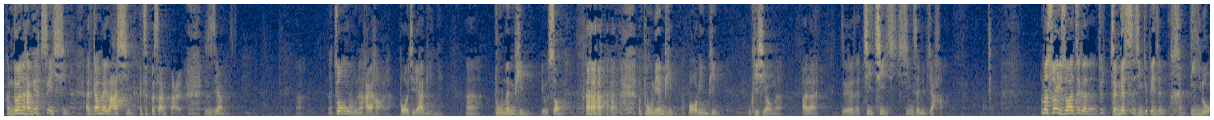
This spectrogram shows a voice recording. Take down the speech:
很多人还没有睡醒，啊，刚被拉醒 坐上来了，就是这样子，啊，那中午呢还好了，波几两饼呢，嗯，补门品有送，补眠品、波饼品，有去送啊，啊来。这个气气心神就比较好。那么所以说，这个就整个事情就变成很低落，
